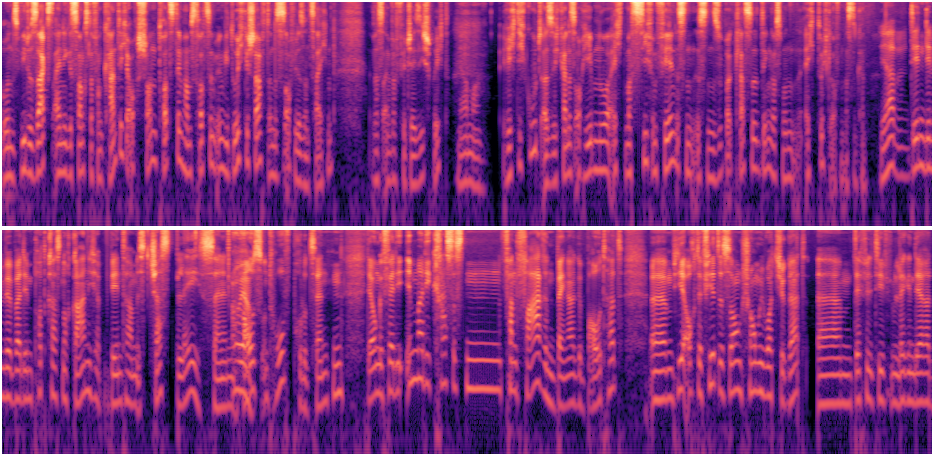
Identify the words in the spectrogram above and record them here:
Und wie du sagst, einige Songs davon kannte ich auch schon. Trotzdem haben es trotzdem irgendwie durchgeschafft und das ist auch wieder so ein Zeichen, was einfach für Jay-Z spricht. Ja, Mann. Richtig gut. Also ich kann es auch jedem nur echt massiv empfehlen. Ist ein, ist ein super klasse Ding, was man echt durchlaufen lassen kann. Ja, den, den wir bei dem Podcast noch gar nicht erwähnt haben, ist Just Blaze, seinen Oh ja. Haus- und Hofproduzenten, der ungefähr die immer die krassesten Fanfarenbanger gebaut hat. Ähm, hier auch der vierte Song, Show Me What You Got. Ähm, definitiv ein legendärer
